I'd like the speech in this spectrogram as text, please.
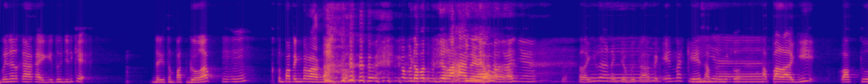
Bener kak kayak gitu. Jadi kayak dari tempat gelap Mm-mm. ke tempat yang terang. Kamu dapat pencerahan ya. Iya makanya. Apalagi lah anak Jabodetabek enak ya Sabtu Iya. Minggu. Apalagi waktu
